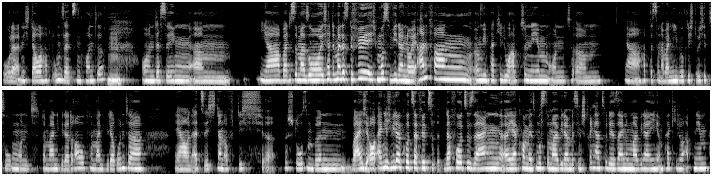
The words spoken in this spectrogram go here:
oder nicht dauerhaft umsetzen konnte. Hm. Und deswegen, ähm, ja, war das immer so, ich hatte immer das Gefühl, ich muss wieder neu anfangen, irgendwie ein paar Kilo abzunehmen und ähm, ja, habe das dann aber nie wirklich durchgezogen und dann waren die wieder drauf, dann waren die wieder runter. Ja, und als ich dann auf dich äh, gestoßen bin, war ich auch eigentlich wieder kurz dafür, zu, davor zu sagen, äh, ja komm, jetzt musst du mal wieder ein bisschen strenger zu dir sein und mal wieder hier ein paar Kilo abnehmen.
